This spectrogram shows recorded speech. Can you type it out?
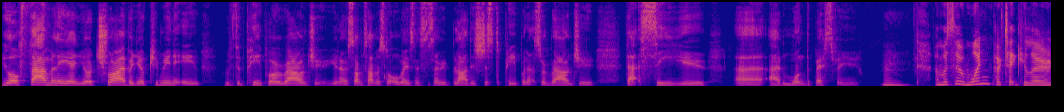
your family and your tribe and your community with the people around you. You know, sometimes it's not always necessarily blood, it's just the people that's around you that see you uh, and want the best for you. And was there one particular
